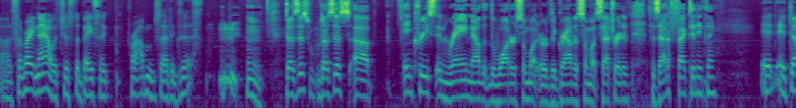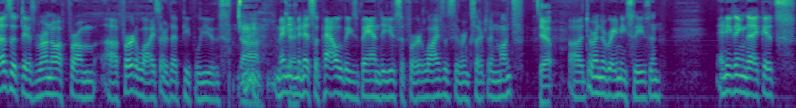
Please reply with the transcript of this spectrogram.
Uh, so right now, it's just the basic problems that exist. mm. Does this does this uh, increase in rain now that the water is somewhat or the ground is somewhat saturated? Does that affect anything? It, it does if there's runoff from uh, fertilizer that people use. Ah, Many okay. municipalities ban the use of fertilizers during certain months. Yep. Uh, during the rainy season, anything that gets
